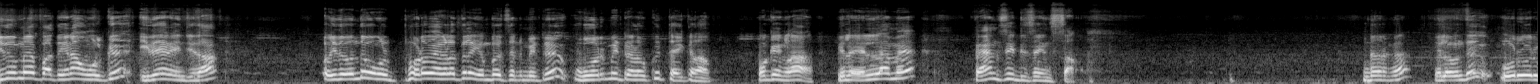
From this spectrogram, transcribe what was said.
இதுவுமே பார்த்தீங்கன்னா உங்களுக்கு இதே ரேஞ்சு தான். இது வந்து உங்களுக்கு புடவை அகலத்தில் எண்பது சென்டிமீட்ரு ஒரு மீட்டர் அளவுக்கு தைக்கலாம். ஓகேங்களா? இதில் எல்லாமே ஃபேன்சி டிசைன்ஸ் தான். இந்த வருங்க இதில் வந்து ஒரு ஒரு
